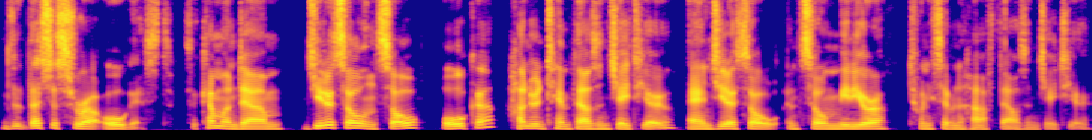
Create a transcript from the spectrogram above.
that's just throughout August. So come on down. Sol and Sol Orca 110,000 JTO and Sol and Sol Meteora 27,500 JTO.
